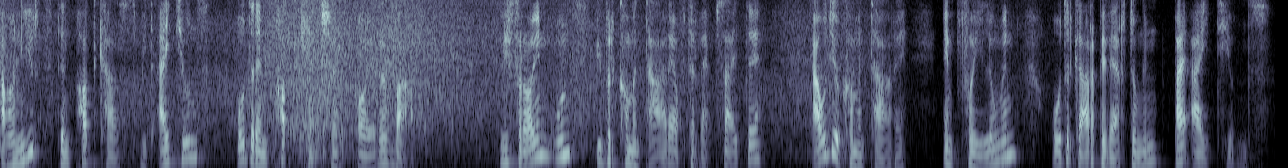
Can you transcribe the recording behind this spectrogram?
Abonniert den Podcast mit iTunes oder dem Podcatcher eurer Wahl. Wir freuen uns über Kommentare auf der Webseite, Audiokommentare, Empfehlungen oder gar Bewertungen bei iTunes.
